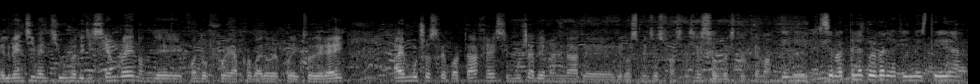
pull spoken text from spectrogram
el 20 y 21 de diciembre, donde, cuando fue aprobado el proyecto de ley, hay muchos reportajes y mucha demanda de, de los medios franceses sobre este tema. Se va a tener que volver la clandestinidad.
